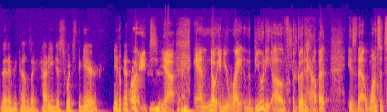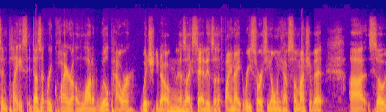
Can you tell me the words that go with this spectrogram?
then it becomes like, how do you just switch the gear? You know? Right. Yeah. And no, and you're right. And the beauty of a good habit is that once it's in place, it doesn't require a lot of willpower, which, you know, yeah. as I said, is a finite resource. You only have so much of it. Uh, so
